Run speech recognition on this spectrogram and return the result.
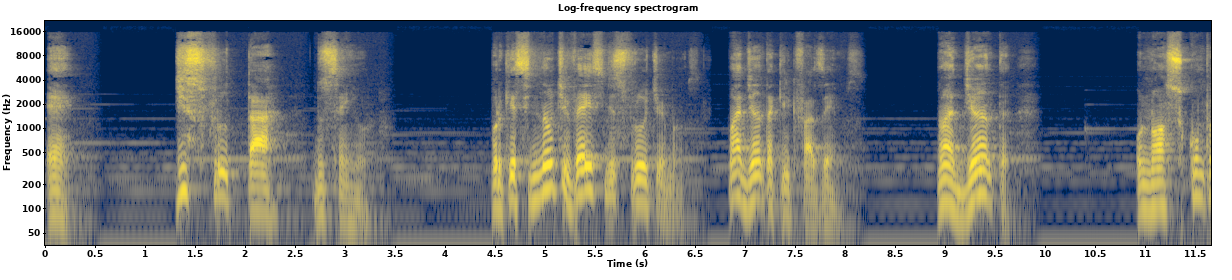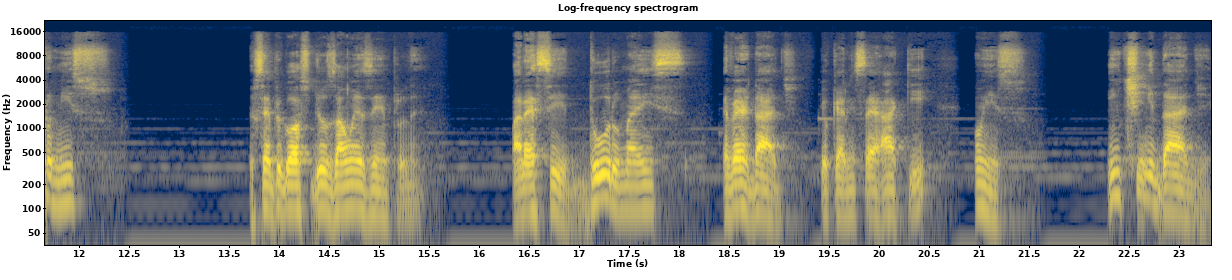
é desfrutar do Senhor. Porque se não tiver esse desfrute, irmãos, não adianta aquilo que fazemos. Não adianta o nosso compromisso. Eu sempre gosto de usar um exemplo, né? Parece duro, mas é verdade. Eu quero encerrar aqui com isso. Intimidade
